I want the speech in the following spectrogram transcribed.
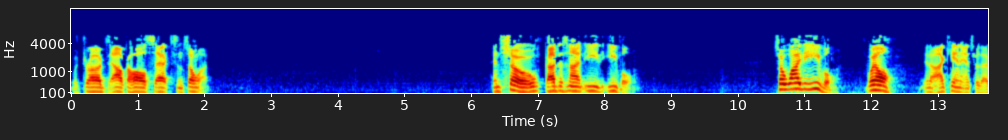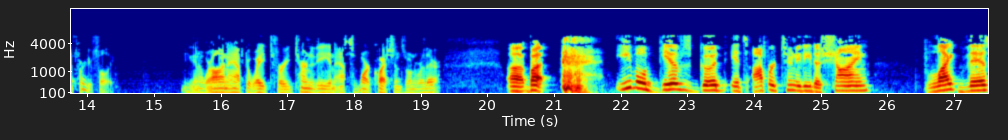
with drugs, alcohol, sex, and so on. And so, God does not eat evil. So, why the evil? Well, you know, I can't answer that for you fully. You know, we're all going to have to wait for eternity and ask some more questions when we're there. Uh, but evil gives good its opportunity to shine like this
